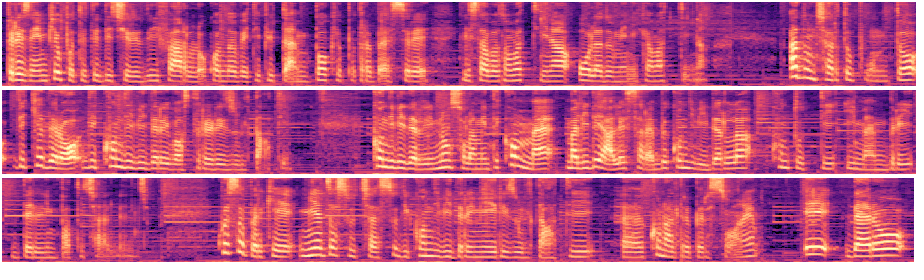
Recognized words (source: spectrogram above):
Per esempio potete decidere di farlo quando avete più tempo, che potrebbe essere il sabato mattina o la domenica mattina. Ad un certo punto vi chiederò di condividere i vostri risultati. Condividerli non solamente con me, ma l'ideale sarebbe condividerla con tutti i membri dell'Impatto Challenge. Questo perché mi è già successo di condividere i miei risultati eh, con altre persone ed ero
